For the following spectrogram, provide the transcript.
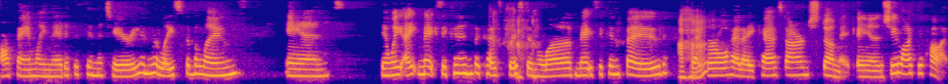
our family met at the cemetery and released the balloons and then we ate Mexican because Kristen loved Mexican food. Uh-huh. That girl had a cast iron stomach and she liked it hot.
